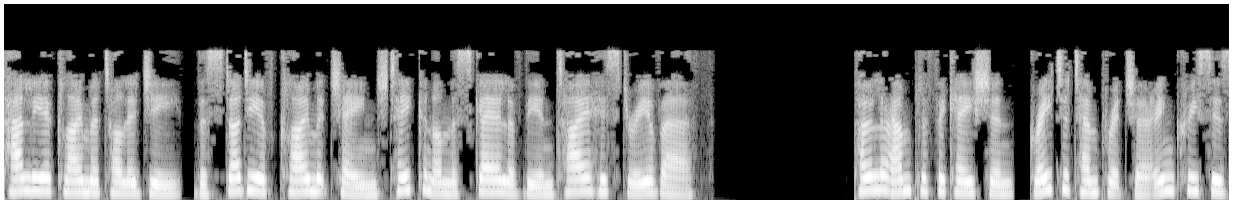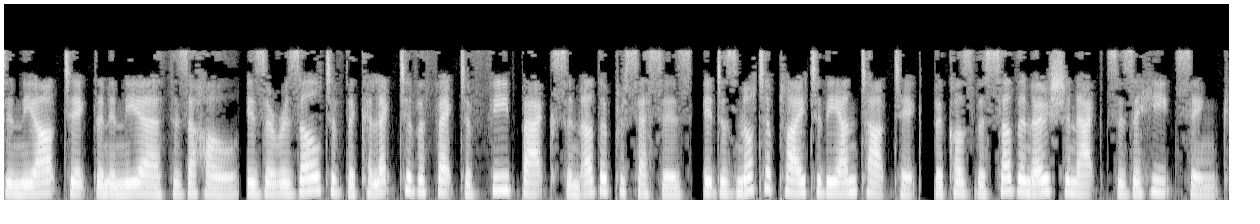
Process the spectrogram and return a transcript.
Paleoclimatology, the study of climate change taken on the scale of the entire history of Earth. Polar amplification, greater temperature increases in the Arctic than in the Earth as a whole is a result of the collective effect of feedbacks and other processes, it does not apply to the Antarctic, because the Southern Ocean acts as a heat sink.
